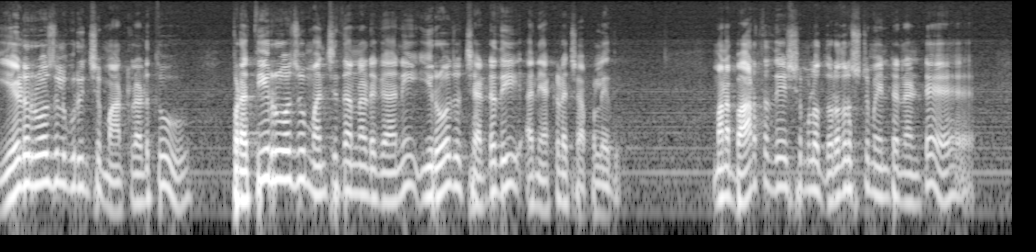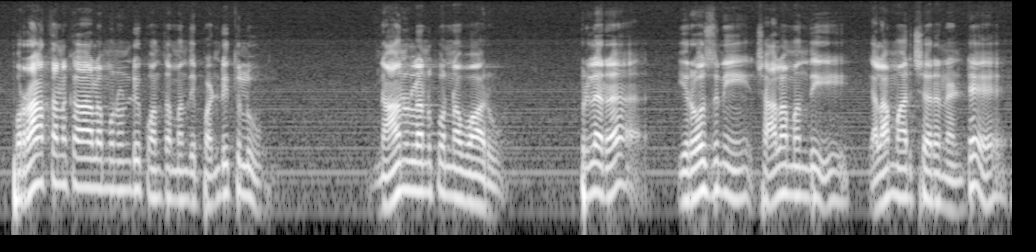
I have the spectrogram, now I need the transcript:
ఏడు రోజుల గురించి మాట్లాడుతూ ప్రతిరోజు మంచిదన్నాడు కానీ ఈరోజు చెడ్డది అని ఎక్కడ చెప్పలేదు. మన భారతదేశంలో దురదృష్టం ఏంటంటే పురాతన కాలము నుండి కొంతమంది పండితులు జ్ఞానులు అనుకున్న వారు పిల్లరా ఈ రోజుని చాలామంది ఎలా మార్చారని అంటే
